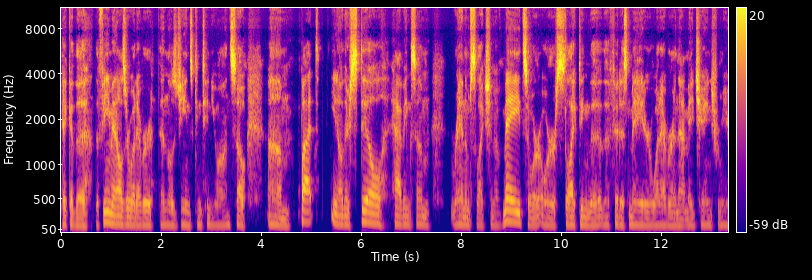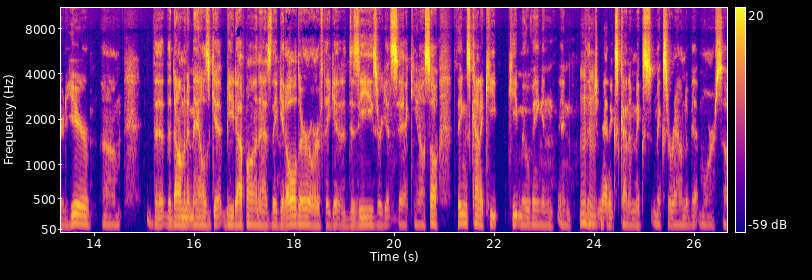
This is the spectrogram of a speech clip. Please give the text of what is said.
pick of the the females or whatever then those genes continue on. So um but you know they're still having some random selection of mates or or selecting the the fittest mate or whatever and that may change from year to year. Um, the the dominant males get beat up on as they get older or if they get a disease or get sick you know so things kind of keep keep moving and and mm-hmm. the genetics kind of mix mix around a bit more so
